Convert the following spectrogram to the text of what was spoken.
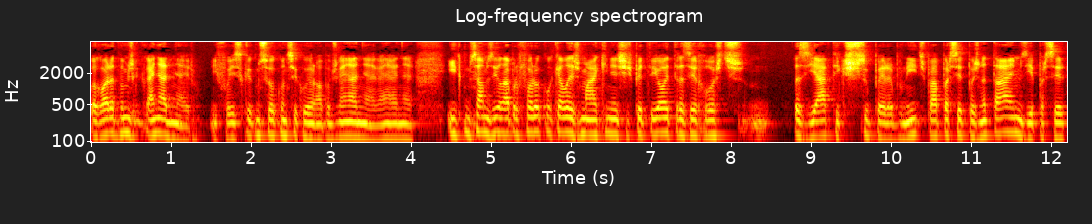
agora vamos ganhar dinheiro. E foi isso que começou a acontecer com a Europa. Vamos ganhar dinheiro, ganhar dinheiro. E começámos a ir lá para fora com aquelas máquinas XPTO e trazer rostos asiáticos super bonitos para aparecer depois na Times e aparecer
